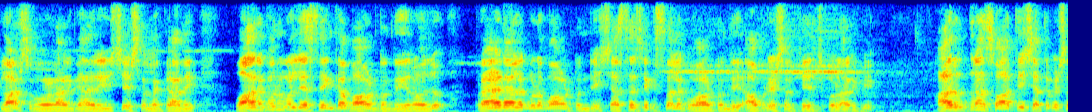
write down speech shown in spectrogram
ప్లాట్స్ కొనడానికి కానీ రిజిస్ట్రేషన్లకు కానీ వాహన కొనుగోలు చేస్తే ఇంకా బాగుంటుంది. ఈరోజు ప్రయాణాలకు కూడా బాగుంటుంది. శస్త్రచికిత్సలకు బాగుంటుంది ఆపరేషన్ చేయించుకోవడానికి. ఆరుద్ర స్వాతి శతమిష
